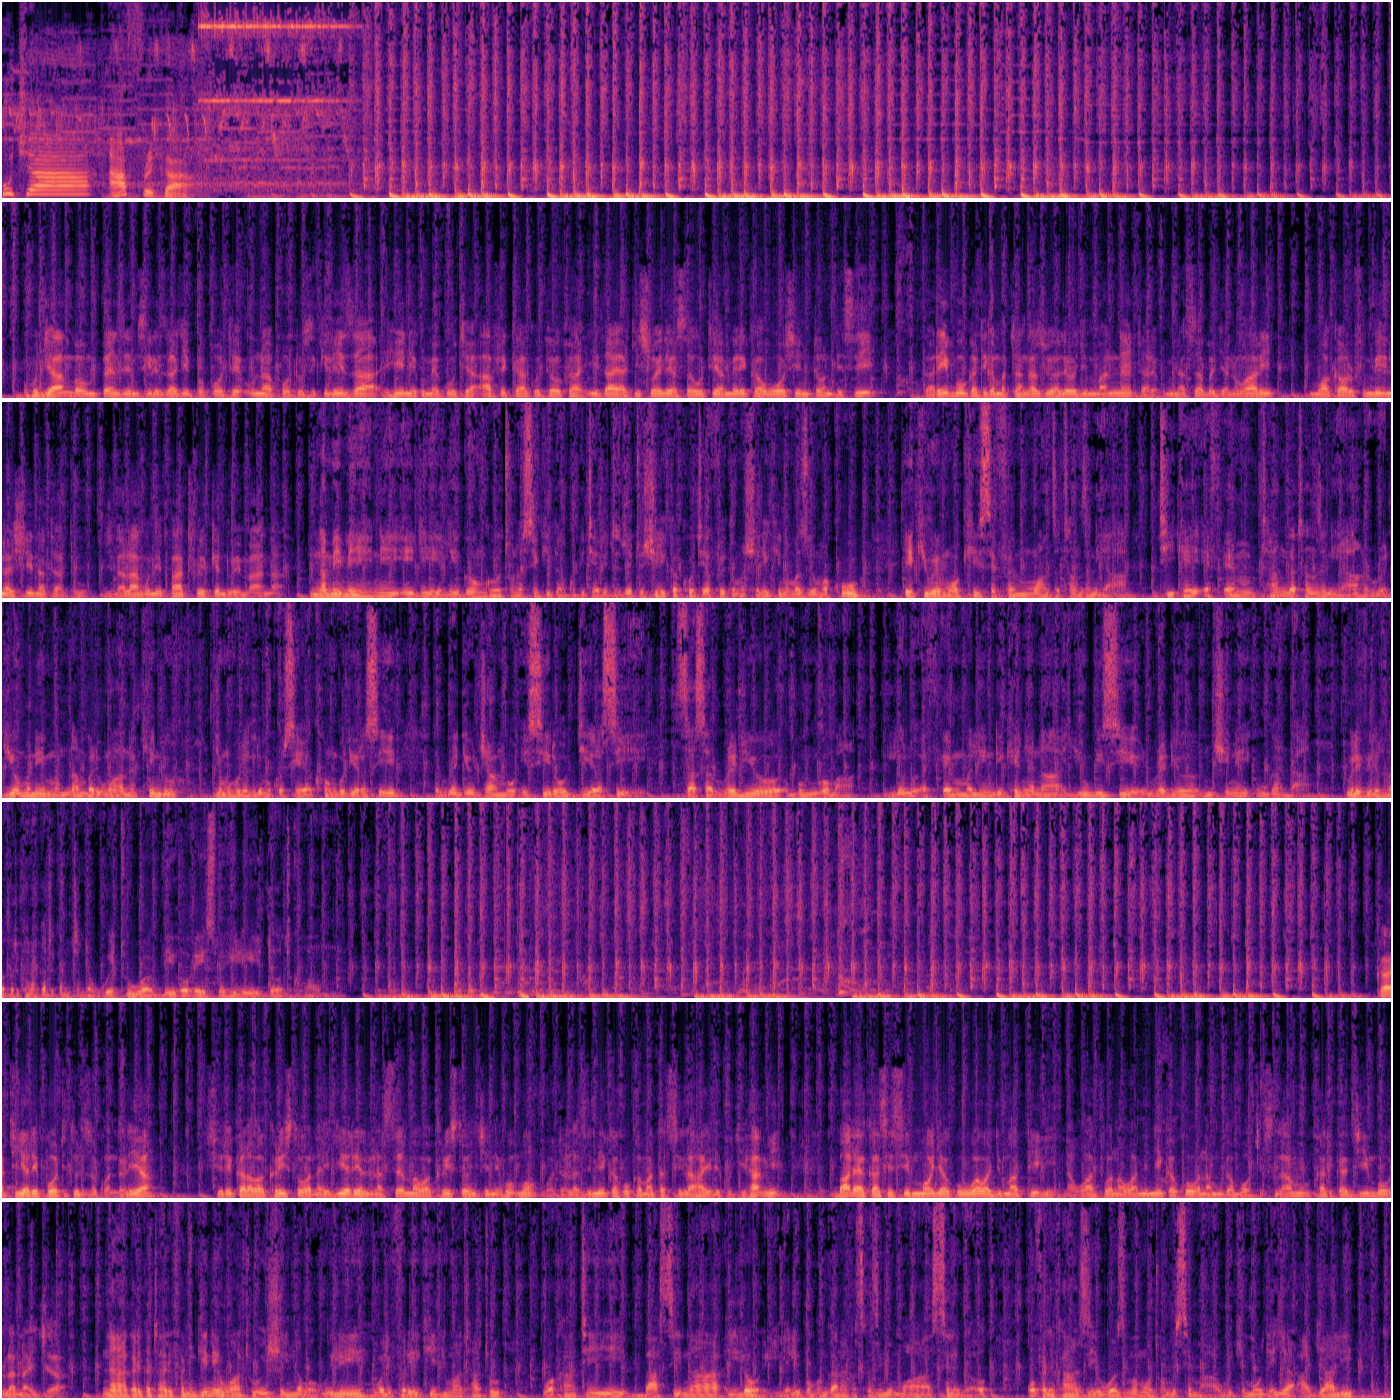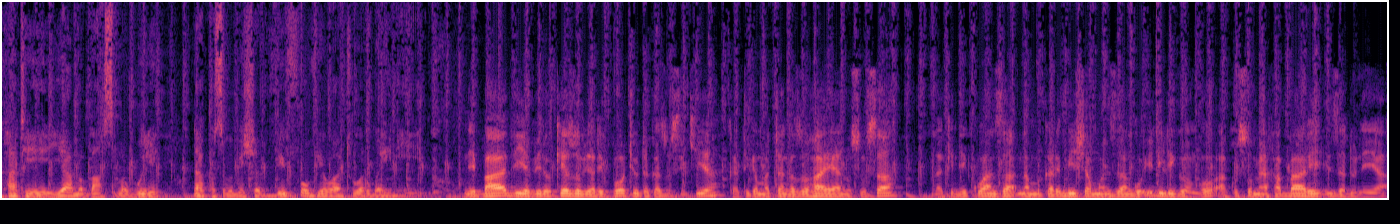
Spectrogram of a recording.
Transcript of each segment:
Kumekucha Afrika. Hujambo mpenzi msikilizaji, popote unapotusikiliza. Hii ni Kumekucha Afrika kutoka idhaa ya Kiswahili ya Sauti ya Amerika, Washington DC. Karibu katika matangazo ya leo Jumanne, tarehe 17 Januari mwaka 2023. Jina langu ni Patrick Ndwimana na mimi ni Idi Ligongo. Tunasikika kupitia redio zetu shirika kote Afrika Mashariki na Maziwa Makuu, ikiwemo Kiss FM Mwanza Tanzania, TKFM Tanga Tanzania, Redio Manema nambari 1 Kindu Jamhuri ya Kidemokrasia ya Kongo DRC, Redio Jambo Isiro DRC, sasa Redio Bungoma, Lulu FM Malindi Kenya na UBC Redio nchini Uganda. Vilevile tunapatikana katika mtandao wetu wa VOA Swahili.com. Kati ya ripoti tulizokuandalia, shirika la Wakristo wa Nigeria linasema Wakristo nchini humo watalazimika kukamata silaha ili kujihami baada ya kasisi mmoja kuuawa Jumapili na watu wanaoaminika kuwa wanamgambo wa Kiislamu katika jimbo la Niger. Na katika taarifa nyingine, watu ishirini na wawili walifariki Jumatatu wakati basi na lori yalipogongana kaskazini mwa Senegal. Wafanyakazi wa zimamoto wamesema wiki moja ya ajali kati ya mabasi mawili na kusababisha vifo vya watu 40. Ni baadhi ya vidokezo vya ripoti utakazosikia katika matangazo haya ya nusu saa, lakini kwanza namkaribisha mwenzangu Idi Ligongo akusomea habari za dunia.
